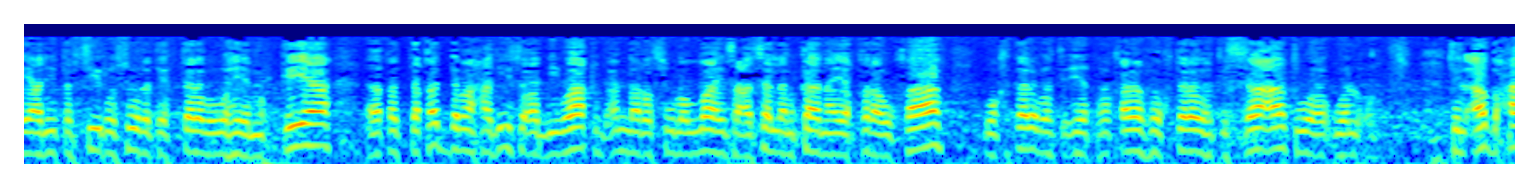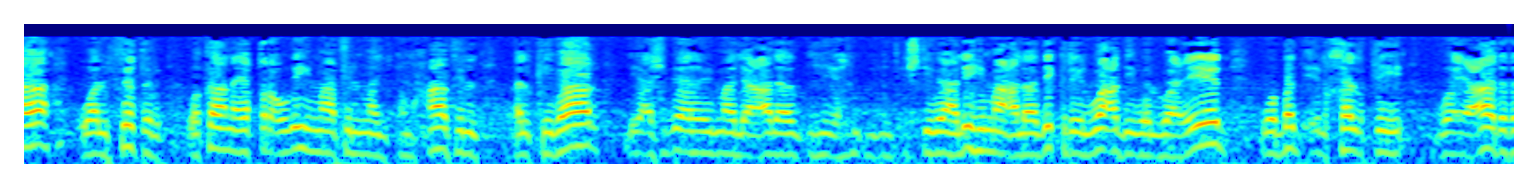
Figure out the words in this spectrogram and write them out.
يعني تفسير سورة اقترب وهي مكية قد تقدم حديث أبي واقد أن رسول الله صلى الله عليه وسلم كان يقرأ خاف واقتربت واقتربت الساعة في الأضحى والفطر وكان يقرأ بهما في المحافل الكبار لأشباههما على اشتمالهما على ذكر الوعد والوعيد وبدء الخلق وإعادة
